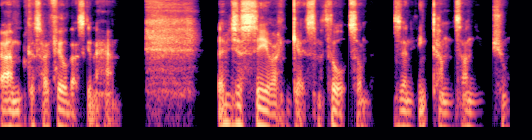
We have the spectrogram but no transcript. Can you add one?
um, because I feel that's going to happen. Let me just see if I can get some thoughts on that. Does anything comes unusual?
